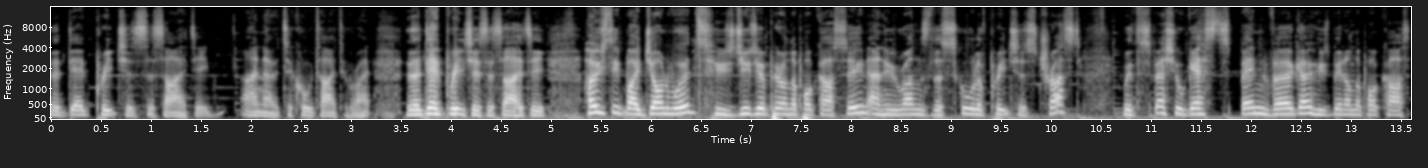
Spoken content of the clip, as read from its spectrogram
the Dead Preachers Society. I know, it's a cool title, right? The Dead Preachers Society, hosted by John Woods, who's due to appear on the podcast soon and who runs the School of Preachers Trust with special guests Ben Virgo, who's been on the podcast,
